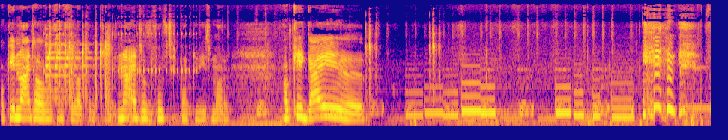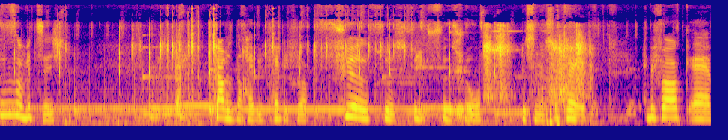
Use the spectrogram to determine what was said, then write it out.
Okay, nur 1500 Punkte. Na, 1050 Punkte diesmal. Okay, geil. das ist so witzig. Ich glaube, es ist noch Happy, Happy Frog. Für, fürs, für die, fürs Show. Business. Okay. Happy Frog, äh,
